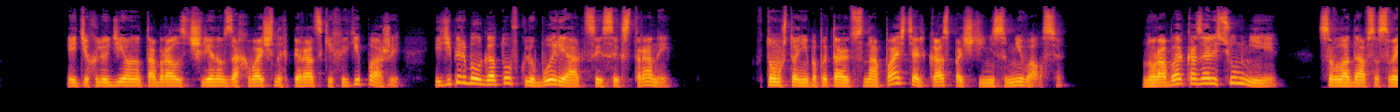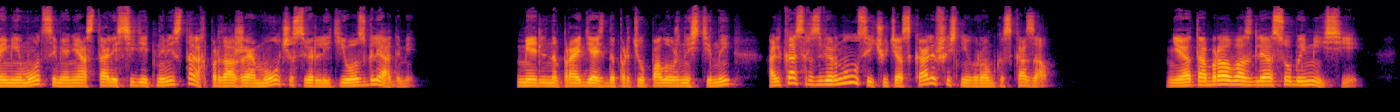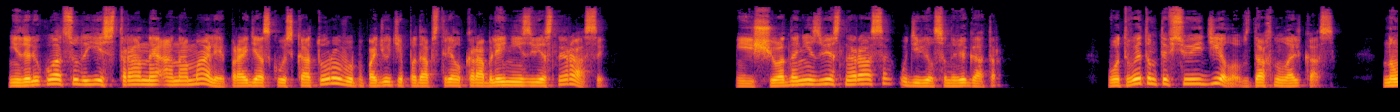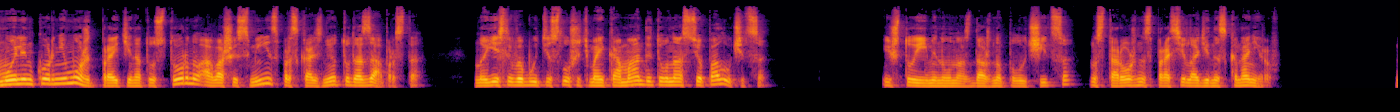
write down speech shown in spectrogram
Этих людей он отобрал из членов захваченных пиратских экипажей и теперь был готов к любой реакции с их стороны. В том, что они попытаются напасть, Алькас почти не сомневался. Но рабы оказались умнее. Совладав со своими эмоциями, они остались сидеть на местах, продолжая молча сверлить его взглядами. Медленно пройдясь до противоположной стены, Алькас развернулся и, чуть оскалившись, негромко сказал. «Я отобрал вас для особой миссии. Недалеко отсюда есть странная аномалия, пройдя сквозь которую вы попадете под обстрел кораблей неизвестной расы». «Еще одна неизвестная раса?» – удивился навигатор. «Вот в этом-то все и дело», – вздохнул Алькас. Но мой линкор не может пройти на ту сторону, а ваш эсминец проскользнет туда запросто. Но если вы будете слушать мои команды, то у нас все получится. И что именно у нас должно получиться? Насторожно спросил один из канониров.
